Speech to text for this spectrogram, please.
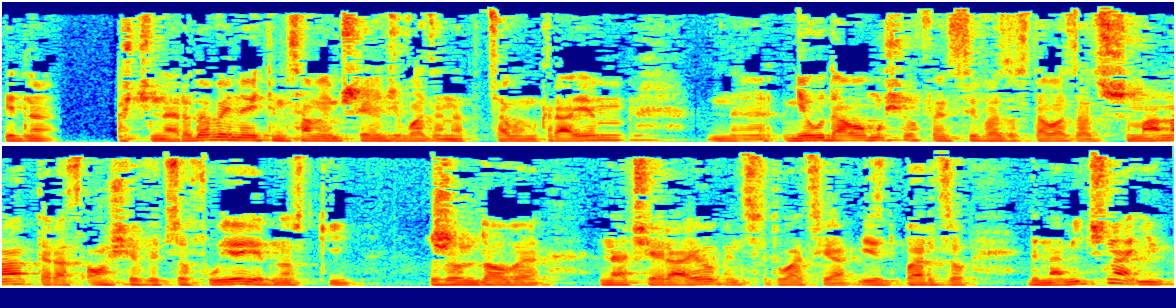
jedności narodowej, no i tym samym przejąć władzę nad całym krajem. Nie udało mu się, ofensywa została zatrzymana, teraz on się wycofuje, jednostki rządowe nacierają, więc sytuacja jest bardzo dynamiczna i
